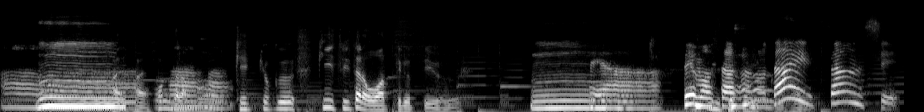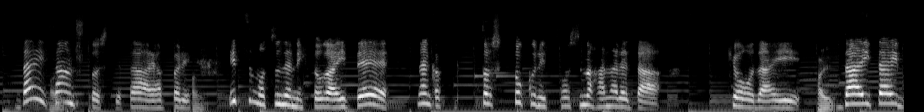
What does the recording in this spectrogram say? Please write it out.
あうーん。はいはい。ほんだらもう結局気ぃついたら終わってるっていう。うん。いやー。でもさ、うんその第三子、第三子としてさ、やっぱりはい。いつも常に人がいて、なんか年特に年の離れた兄弟、はい。大体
